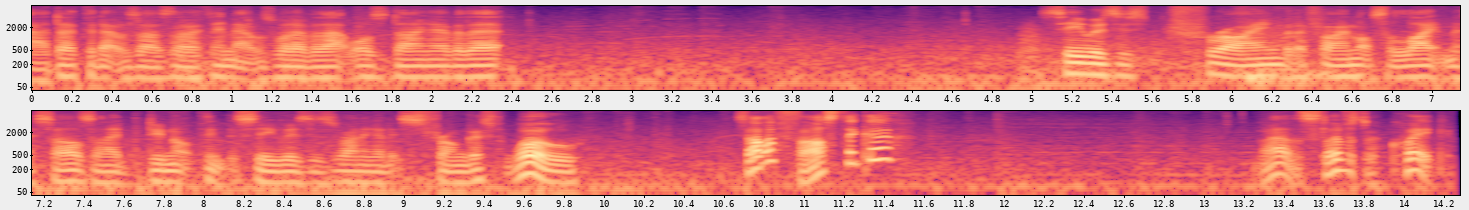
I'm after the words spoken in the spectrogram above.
Ah, I don't think that was us, though. I think that was whatever that was dying over there. CIWS is trying, but they're firing lots of light missiles, and I do not think the CIWS is running at its strongest. Whoa! Is that a fast ticker? Wow, the slivers are quick.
